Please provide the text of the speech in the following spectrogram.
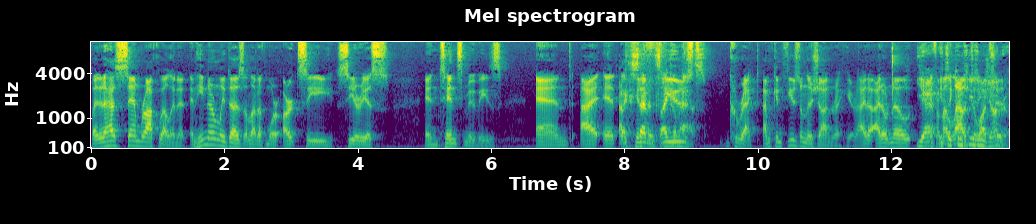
But it has Sam Rockwell in it, and he normally does a lot of more artsy, serious, intense movies. And I, it, I'm Like Seven. Psychopaths. Correct. I'm confused on the genre here. I, don't- I don't know Yeah, if I'm it's a allowed to confusing watch genre. it.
